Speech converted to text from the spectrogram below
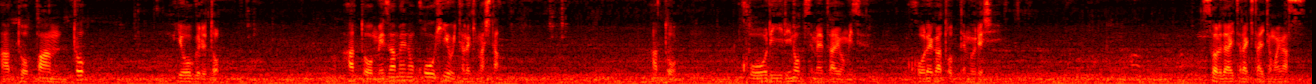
あとパンとヨーグルト。あと目覚めのコーヒーをいただきました。あと、氷入りの冷たいお水。これがとっても嬉しい。それではいただきたいと思います。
